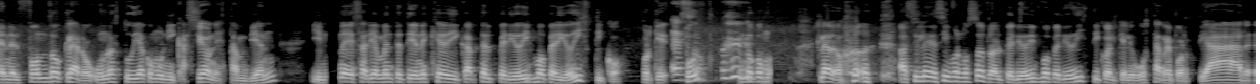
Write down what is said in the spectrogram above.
en el fondo, claro, uno estudia comunicaciones también y no necesariamente tienes que dedicarte al periodismo periodístico, porque tú, como Claro, así le decimos nosotros al periodismo periodístico, el que le gusta reportear,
